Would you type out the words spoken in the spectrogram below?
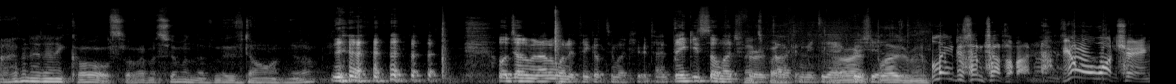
I haven't had any calls, so I'm assuming they've moved on. You know. well, gentlemen, I don't want to take up too much of your time. Thank you so much for buddy. talking to me today. I All right, it's a appreciate it. pleasure, man. Ladies and gentlemen, you're watching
